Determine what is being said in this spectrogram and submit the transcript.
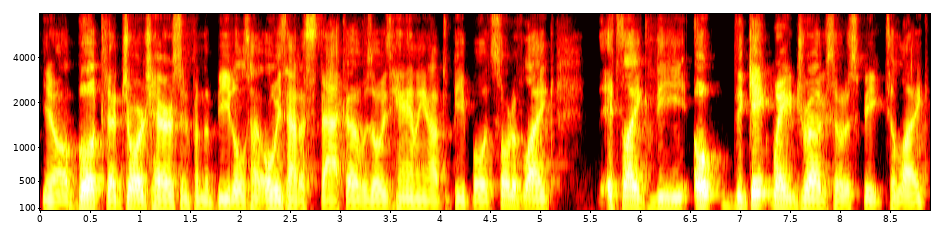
you know a book that George Harrison from the Beatles always had a stack of, was always handing out to people. It's sort of like it's like the oh, the gateway drug, so to speak, to like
